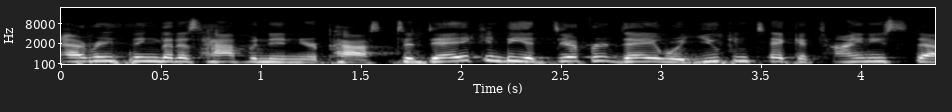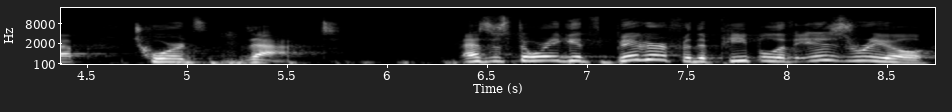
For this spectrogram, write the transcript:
everything that has happened in your past. Today can be a different day where you can take a tiny step towards that. As the story gets bigger for the people of Israel,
